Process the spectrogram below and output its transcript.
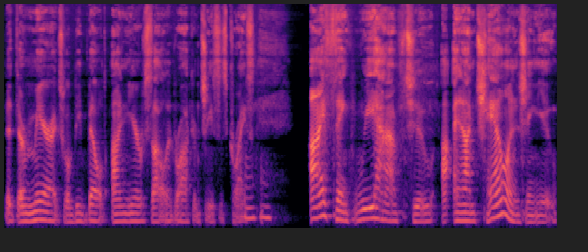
that their marriage will be built on your solid rock of Jesus Christ. Mm-hmm. I think we have to, uh, and I'm challenging you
